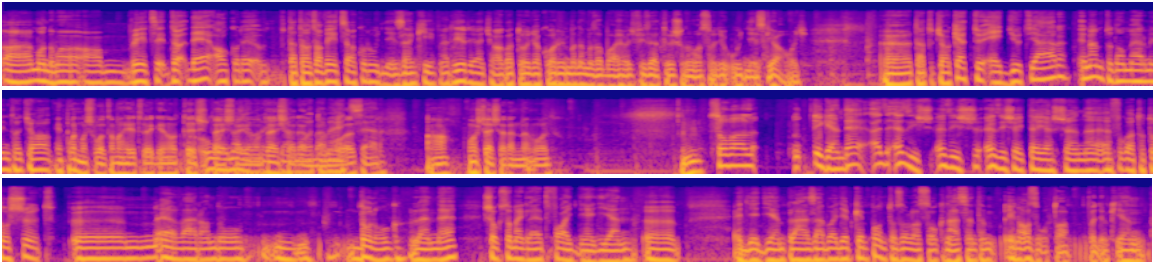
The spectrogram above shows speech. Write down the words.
a, mondom, a, a WC, de, de akkor, tehát az a WC akkor úgy nézzen ki, mert írja egy hallgató, hogy a korvényban nem az a baj, hogy fizetős, hanem az, hogy úgy néz ki, ahogy. Tehát, hogyha a kettő együtt jár, én nem tudom, mert mint hogyha... Én pont most voltam a hétvégén ott, és Ó, teljesen, jó, teljesen rendben volt. Egyszer. Aha, most teljesen rendben volt. Uh-huh. Szóval igen, de ez, ez, is, ez, is, ez is egy teljesen fogadható, sőt, ö, elvárandó mm, dolog lenne. Sokszor meg lehet fagyni egy ilyen, ö, egy, egy ilyen plázába. Egyébként pont az olaszoknál szerintem én azóta vagyok ilyen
